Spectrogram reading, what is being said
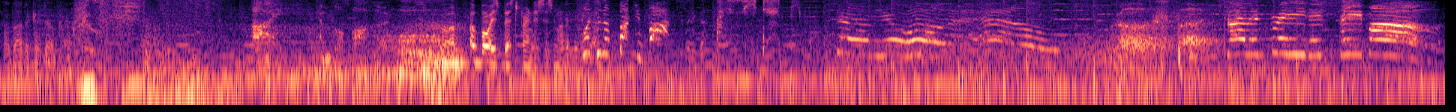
Avada Kedavra. I am your father. A, a boy's best friend is his mother. What's in the fucking box? I see dead people. Damn you all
